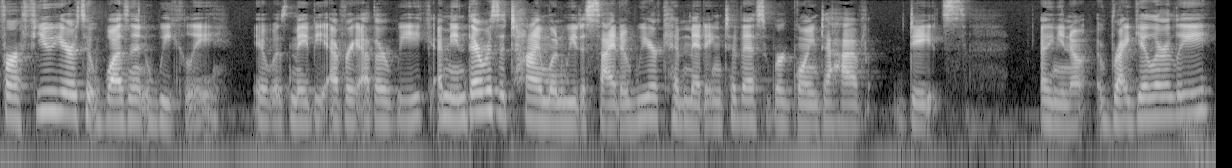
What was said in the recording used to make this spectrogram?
for a few years, it wasn't weekly. It was maybe every other week. I mean, there was a time when we decided we are committing to this. We're going to have dates, you know, regularly.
